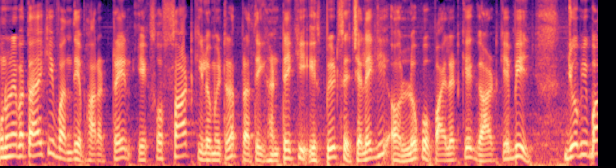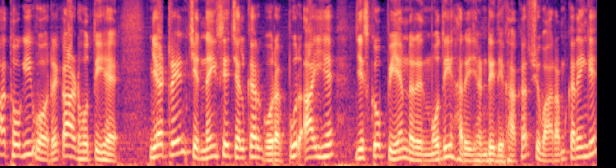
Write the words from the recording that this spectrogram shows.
उन्होंने बताया कि वंदे भारत ट्रेन 160 किलोमीटर प्रति घंटे की स्पीड से चलेगी और लोको पायलट के गार्ड के बीच जो भी बात होगी वो रिकॉर्ड होती है। यह ट्रेन चेन्नई से चलकर गोरखपुर आई है, जिसको पीएम नरेंद्र मोदी हरी झंडी दिखाकर शुभारंभ करेंगे।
